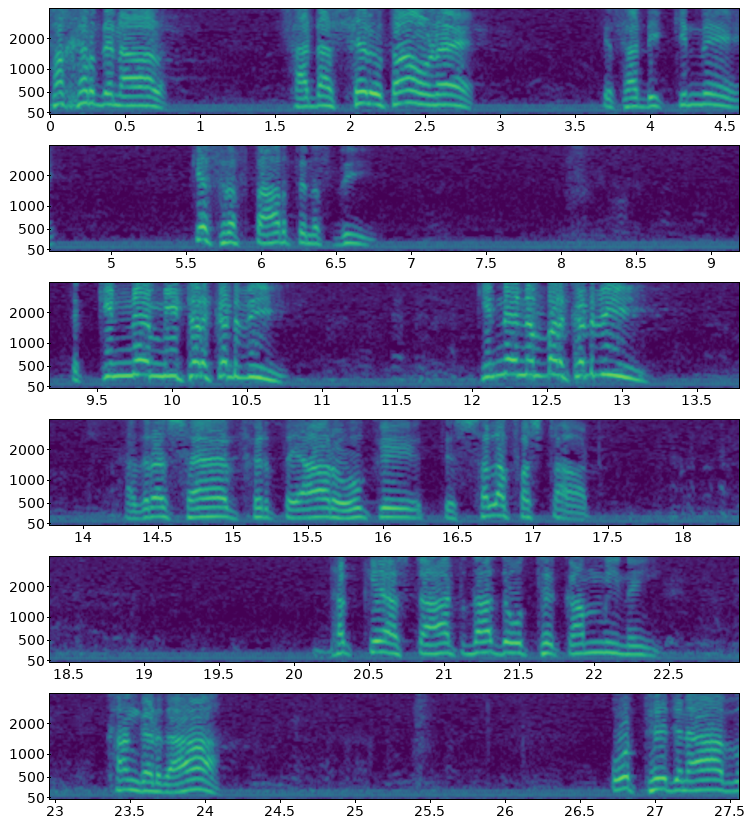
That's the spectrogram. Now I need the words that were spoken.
فخر سڈا سر اتا ہونا ہے کہ ساری کن کس رفتار تے نسدی؟ کنے میٹر کٹ دی کنے نمبر کٹ دی حضرت صاحب پھر تیار ہو کے تے سلف اسٹارٹ۔ دھکے اسٹارٹ دا تو اتے کم ہی نہیں۔ کانگڑ دا۔ اتے جناب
